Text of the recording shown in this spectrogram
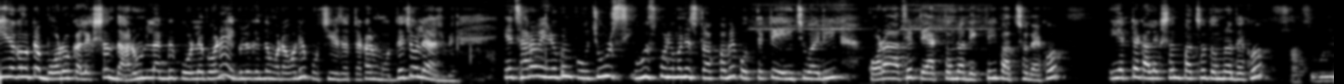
এইরকম একটা বড় কালেকশন দারুণ লাগবে পড়লে পরে, এগুলো কিন্তু মোটামুটি পঁচিশ হাজার টাকার মধ্যে চলে আসবে। এছাড়াও এরকম প্রচুর হিউজ পরিমাণে স্টক পাবে, প্রত্যেকটা এইচ ওয়াইডি করা আছে ট্যাগ তোমরা দেখতেই পাচ্ছ, দেখো। এই একটা কালেকশন পাচ্ছ তোমরা, দেখো। সাতশো কুড়ি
